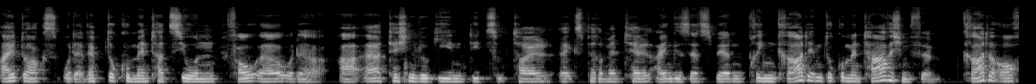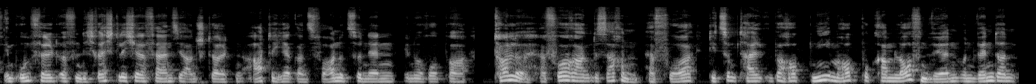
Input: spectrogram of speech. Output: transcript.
iDocs oder Webdokumentationen, VR oder AR-Technologien Technologien, die zum Teil experimentell eingesetzt werden, bringen gerade im dokumentarischen Film gerade auch im Umfeld öffentlich-rechtlicher Fernsehanstalten, Arte hier ganz vorne zu nennen in Europa, tolle, hervorragende Sachen hervor, die zum Teil überhaupt nie im Hauptprogramm laufen werden und wenn dann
